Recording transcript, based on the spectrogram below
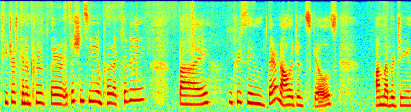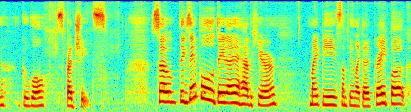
teachers can improve their efficiency and productivity by increasing their knowledge and skills on leveraging Google spreadsheets. So the example data I have here might be something like a grade book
